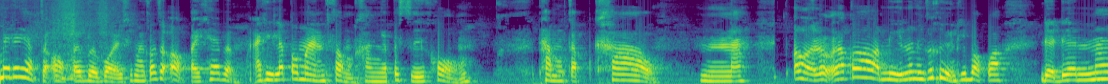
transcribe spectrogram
ไม่ได้อยากจะออกไปบ่อยๆ ใช่ไหมก็จะออกไปแค่แบบ อาทิตย์ละประมาณสองครั้งเนี้ยไปซื้อของทำกับข้าวนะเออแล้วแล้วก็มีเรื่องหนึงก็คืออย่างที่บอกว่า เดี๋ยวเดือนหน้า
